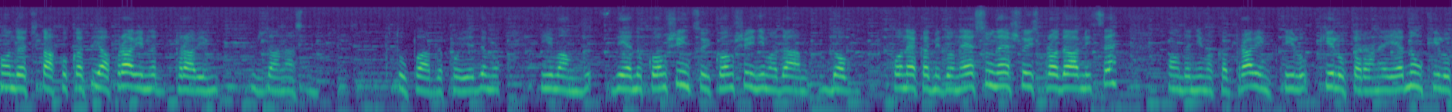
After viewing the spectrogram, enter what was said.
Onda je to tako, kad ja pravim, pravim za nas tu par da pojedemo. Imam jednu komšinicu i komšin njima dam, do, ponekad mi donesu nešto iz prodavnice. Onda njima kad pravim kilu, kilu tarane jednom, kilu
